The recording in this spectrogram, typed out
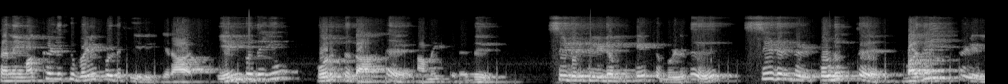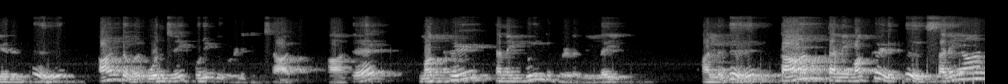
தன்னை மக்களுக்கு வெளிப்படுத்தி இருக்கிறார் என்பதையும் பொறுத்ததாக அமைகிறது. சீடர்களிடம் கேட்ட பொழுது சீடர்கள் கொடுத்த பதில்களிலிருந்து ஆண்டவர் ஒன்றை புரிந்து கொள்கின்றார் ஆக மக்கள் தன்னை புரிந்து கொள்ளவில்லை. அல்லது தான் தன்னை மக்களுக்கு சரியான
